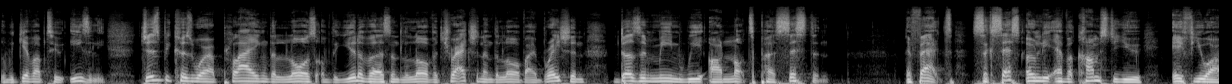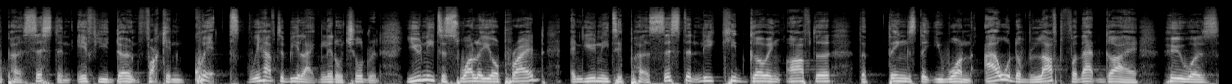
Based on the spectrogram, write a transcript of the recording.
we give up too easily. Just because we're applying the laws of the universe and the law of attraction and the law of vibration doesn't mean we are not persistent. In fact, success only ever comes to you if you are persistent, if you don't fucking quit. We have to be like little children. You need to swallow your pride and you need to persistently keep going after the things that you want. I would have loved for that guy who was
